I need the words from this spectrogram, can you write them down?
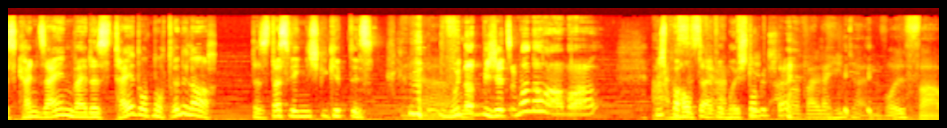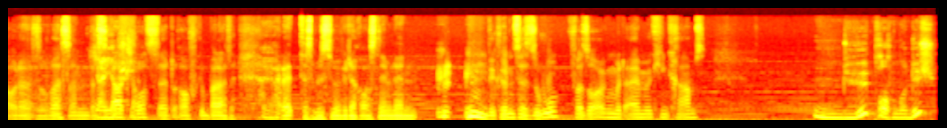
Es kann sein, weil das Teil dort noch drin lag, dass es deswegen nicht gekippt ist. Ja. Wundert mich jetzt immer noch, aber Ah, ich das behaupte einfach mal Stock und Stein. Aber weil dahinter ein Wolf war oder sowas und das Ja, ja, Geschütz da drauf geballert. hat. Ja. Aber das müssen wir wieder rausnehmen, denn wir können uns ja so versorgen mit allem möglichen Krams. Nö, brauchen wir nicht.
